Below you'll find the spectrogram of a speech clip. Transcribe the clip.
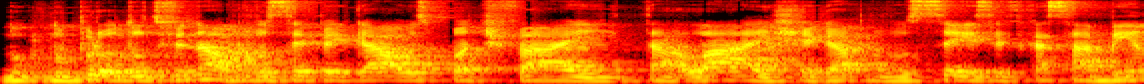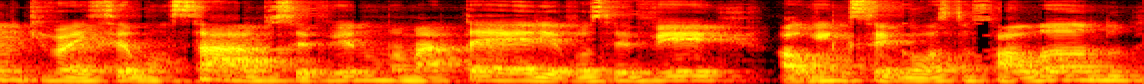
no, no produto final, pra você pegar o Spotify e tá lá e chegar pra você, você ficar sabendo que vai ser lançado, você vê numa matéria, você vê alguém que você gosta falando.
